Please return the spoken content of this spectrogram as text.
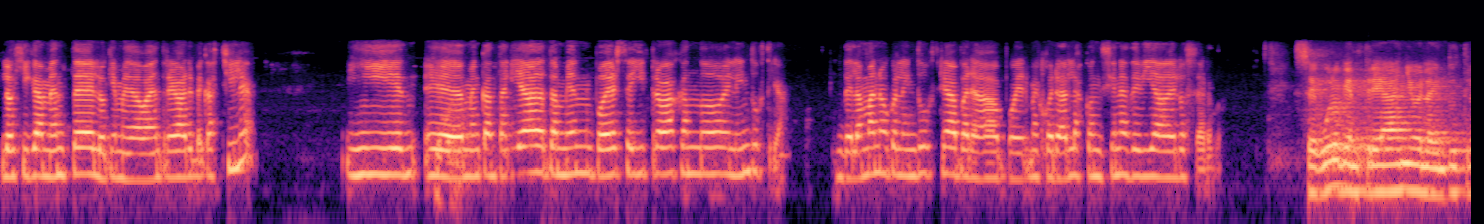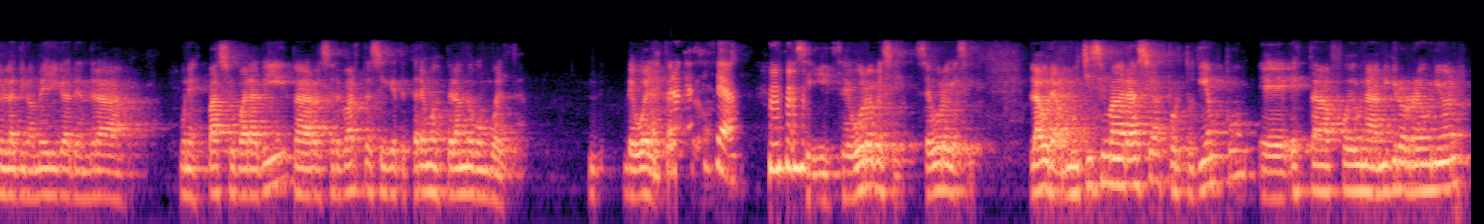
lógicamente, lo que me daba a entregar Becas Chile. Y eh, me encantaría también poder seguir trabajando en la industria, de la mano con la industria para poder mejorar las condiciones de vida de los cerdos. Seguro que en tres años la industria en Latinoamérica tendrá un espacio para ti, para reservarte, así que te estaremos esperando con vuelta. De vuelta. Espero que así sea. Sí, seguro que sí, seguro que sí. Laura, muchísimas gracias por tu tiempo. Eh, esta fue una micro reunión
